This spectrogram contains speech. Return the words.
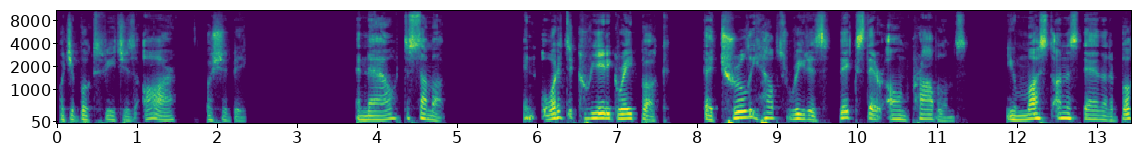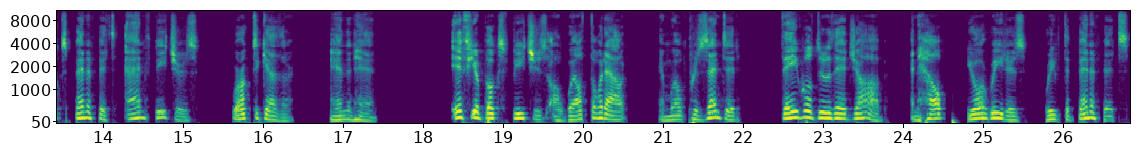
what your book's features are or should be. And now to sum up. In order to create a great book that truly helps readers fix their own problems, you must understand that a book's benefits and features work together hand in hand. If your book's features are well thought out and well presented, they will do their job and help your readers reap the benefits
